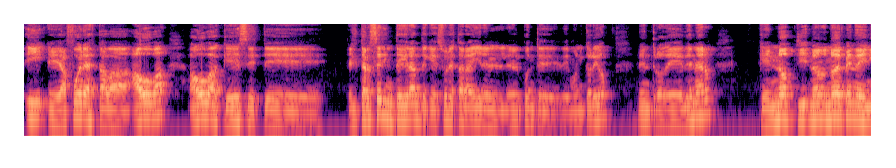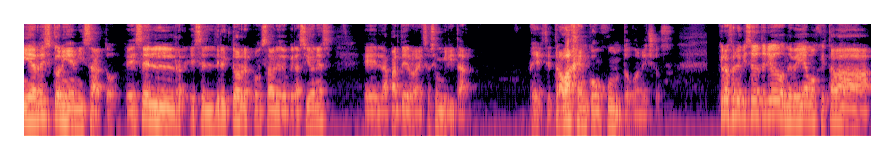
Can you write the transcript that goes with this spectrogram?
Y eh, afuera estaba Aoba. Aoba que es este el tercer integrante que suele estar ahí en el, en el puente de, de monitoreo dentro de, de NERV. Que no, no, no depende ni de Risco ni de Misato. Es el, es el director responsable de operaciones en la parte de organización militar este, trabaja en conjunto con ellos. Creo que fue el episodio anterior donde veíamos que estaba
